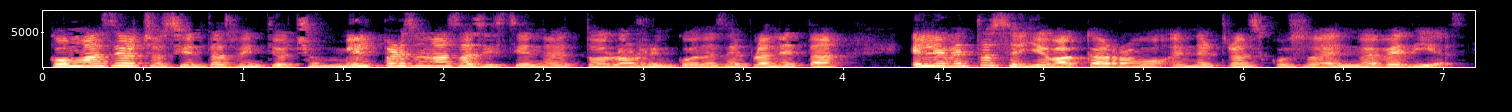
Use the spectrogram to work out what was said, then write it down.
Con más de 828 mil personas asistiendo de todos los rincones del planeta, el evento se lleva a cabo en el transcurso de nueve días,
